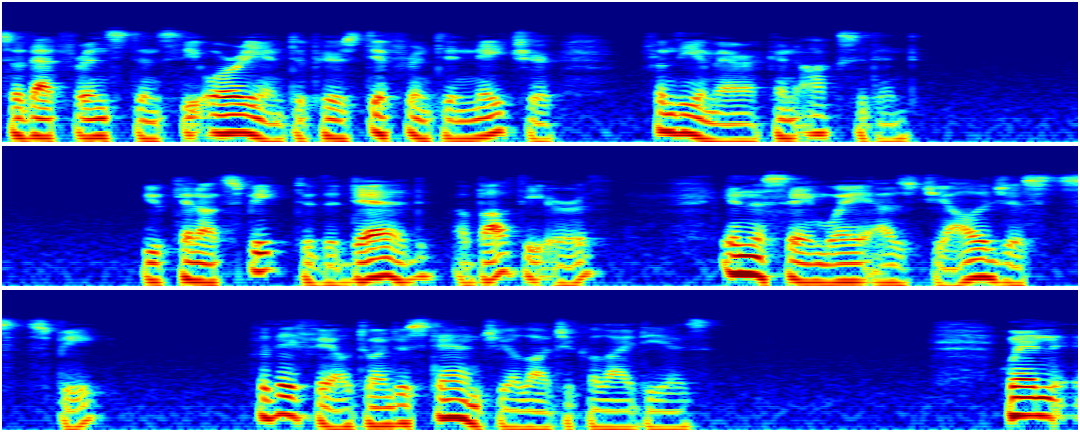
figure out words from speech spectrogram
so that, for instance, the Orient appears different in nature from the American Occident. You cannot speak to the dead about the earth in the same way as geologists speak, for they fail to understand geological ideas. When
